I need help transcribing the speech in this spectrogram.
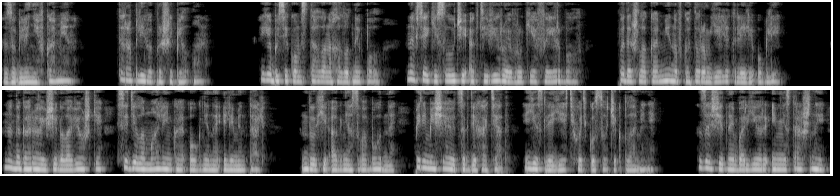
Загляни в камин», – торопливо прошипел он. Я босиком встала на холодный пол, на всякий случай активируя в руке фейербол. Подошла к камину, в котором еле тлели угли. На догорающей головешке сидела маленькая огненная элементаль. Духи огня свободны, перемещаются где хотят, если есть хоть кусочек пламени. Защитные барьеры им не страшны,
